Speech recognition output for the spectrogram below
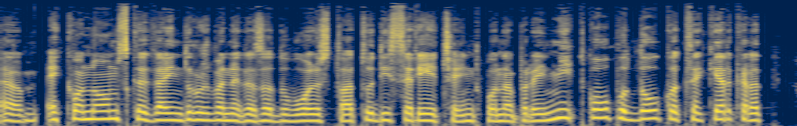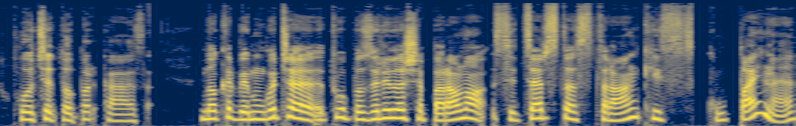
um, ekonomskega in družbenega zadovoljstva, tudi sreče in tako naprej. Ni tako hudo, kot se kjerkrat hoče to prikazati. No, ker bi mogoče tu opozorila še pa ravno, sicer sta stranki skupaj, ne?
